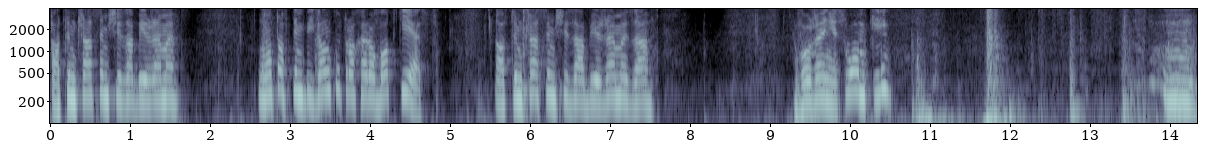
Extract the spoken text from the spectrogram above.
A tymczasem się zabierzemy. No to w tym bizonku trochę robotki jest. A tymczasem się zabierzemy za wożenie słomki. Mm.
